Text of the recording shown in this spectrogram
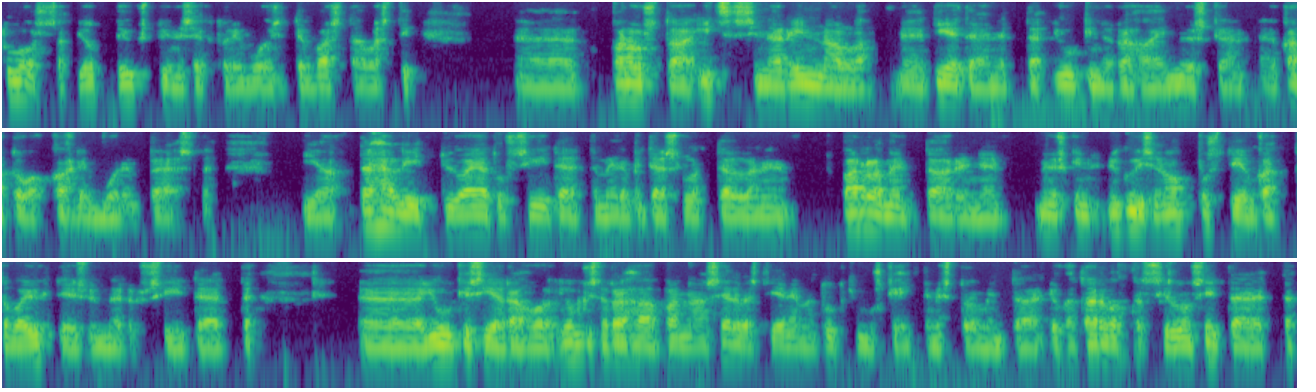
tulossa, jotta yksityinen sektori voi sitten vastaavasti panostaa itse siinä rinnalla tietäen, että julkinen raha ei myöskään katoa kahden vuoden päästä. Ja tähän liittyy ajatus siitä, että meillä pitäisi olla tällainen parlamentaarinen, myöskin nykyisen opposition kattava yhteisymmärrys siitä, että julkisia rahoja, julkista rahaa pannaan selvästi enemmän tutkimuskehittämistoimintaan, joka tarkoittaa silloin sitä, että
